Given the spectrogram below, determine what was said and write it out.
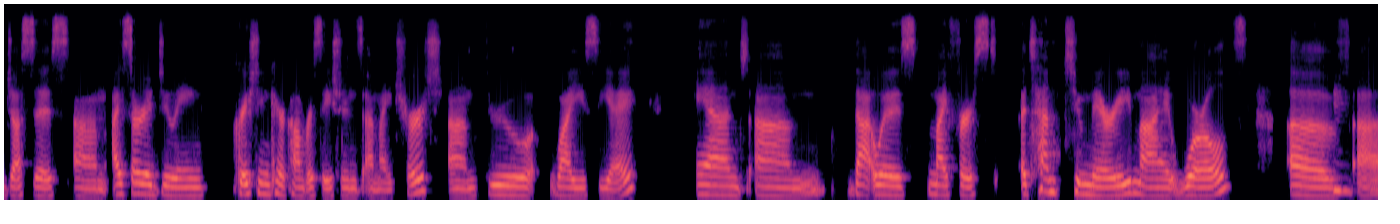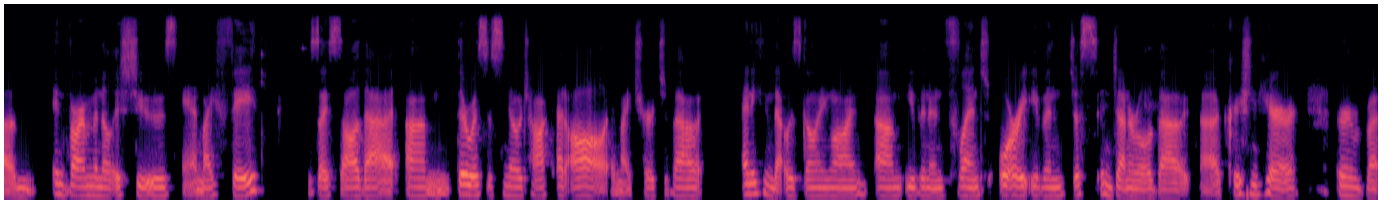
justice um, i started doing creation care conversations at my church through yeca and that was my first attempt to marry my worlds of mm. um, environmental issues and my faith because I saw that um, there was just no talk at all in my church about anything that was going on, um, even in Flint or even just in general about uh, creation care or env-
